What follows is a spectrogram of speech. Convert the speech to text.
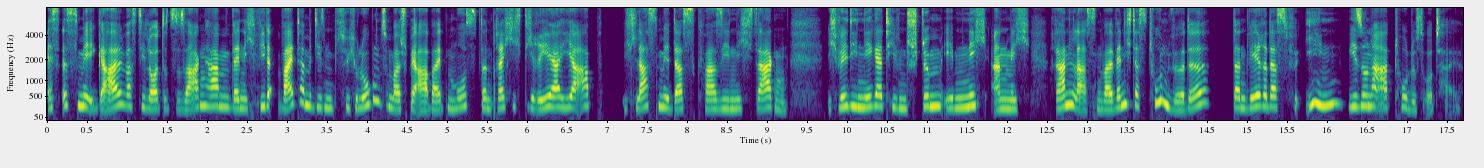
es ist mir egal, was die Leute zu sagen haben. Wenn ich wieder weiter mit diesem Psychologen zum Beispiel arbeiten muss, dann breche ich die Reha hier ab. Ich lasse mir das quasi nicht sagen. Ich will die negativen Stimmen eben nicht an mich ranlassen, weil wenn ich das tun würde, dann wäre das für ihn wie so eine Art Todesurteil.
